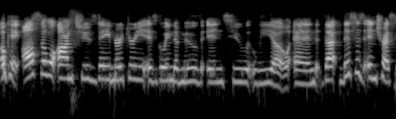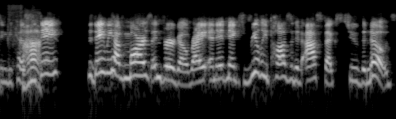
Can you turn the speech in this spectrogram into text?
okay also on tuesday mercury is going to move into leo and that this is interesting because Fuck. today today we have mars and virgo right and it makes really positive aspects to the nodes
